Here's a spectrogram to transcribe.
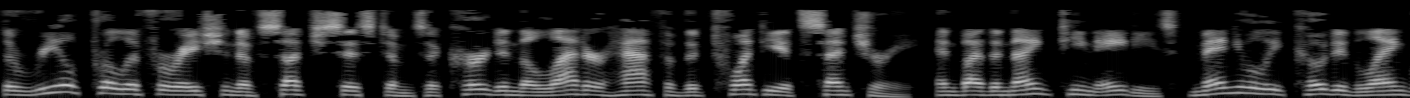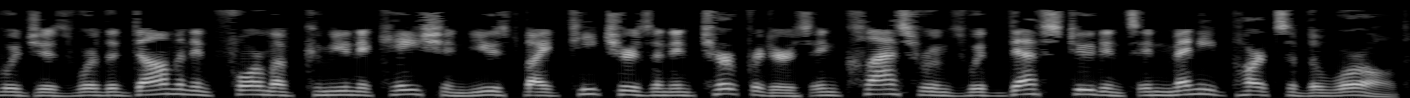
The real proliferation of such systems occurred in the latter half of the 20th century, and by the 1980s, manually coded languages were the dominant form of communication used by teachers and interpreters in classrooms with deaf students in many parts of the world.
